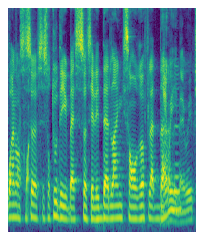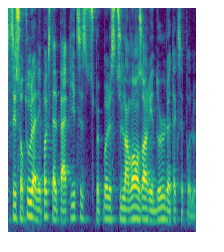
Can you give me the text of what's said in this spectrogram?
Ouais, non, c'est ça. C'est surtout des. Ben, c'est ça, c'est les deadlines qui sont rough là-dedans. Ben oui, ben oui. Puis, tu sais, surtout à l'époque, c'était le papier, tu sais, si tu peux pas, si tu l'envoies à 11h02, le texte, c'est pas là.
